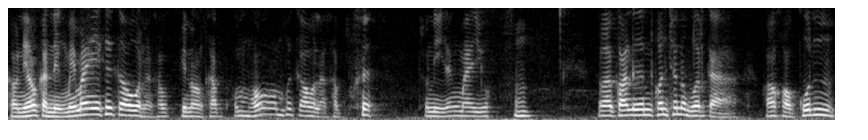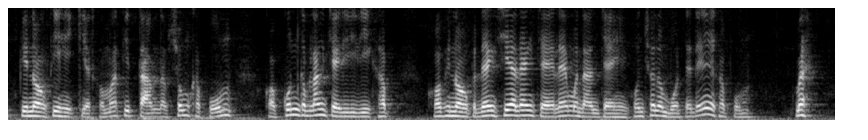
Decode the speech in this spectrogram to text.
ข้าเหนียวกันหนึ่งไม่ไหมคือเก่านะครับ พี่น้องครับหอมๆคือเก่าแหละครับ ช่วงนี้ยังไม่อยู่แต่ว่าก่อนอื่นคนชนบทก็ขอขอบคุณพี่น้องที่ให้เกียรติเข้ามาติดตามรับชมครับผม ขอบคุณกำลังใจดีๆครับ ขอพี่น้องเป็นแรงเชียร์แรงใจแรงบันดาลใจให้คนชนบทเด้อครับผมมาแ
